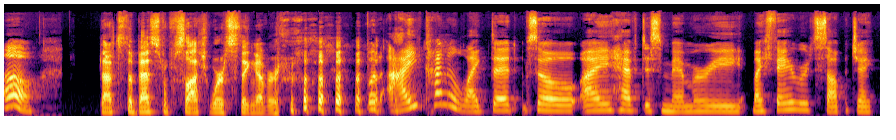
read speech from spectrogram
Oh, That's the best slash worst thing ever. but I kind of liked it. So I have this memory. My favorite subject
